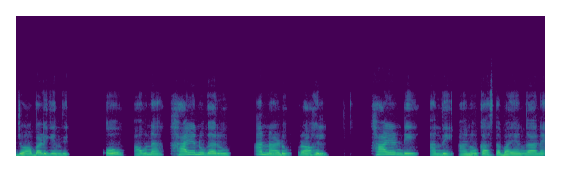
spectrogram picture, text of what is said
జాబ్ అడిగింది. ఓ అవునా హాయ్ అనుగారు అన్నాడు రాహుల్. హాయ్ అండి అంది అను కాస్త భయంగానే.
